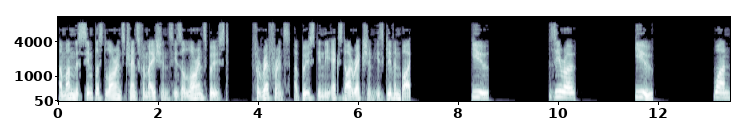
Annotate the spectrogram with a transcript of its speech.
Among the simplest Lorentz transformations is a Lorentz boost. For reference, a boost in the x direction is given by u 0 u 1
